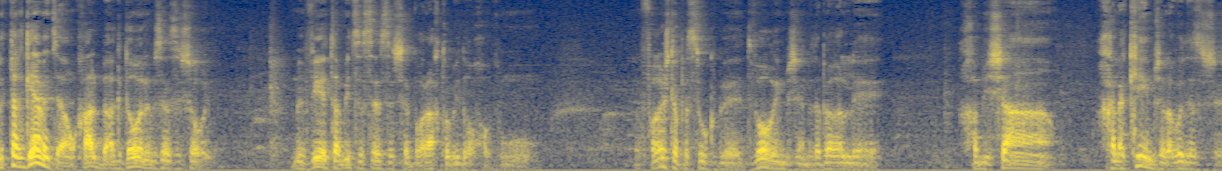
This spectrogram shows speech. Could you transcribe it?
מתרגם את זה, הרמח"ל בהגדור למסס שורים. מביא את המיץ הססה שבהולכתו בדרוכו. הוא מפרש את הפסוק בדבורים שמדבר על אה, חמישה חלקים של עבודת השם.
